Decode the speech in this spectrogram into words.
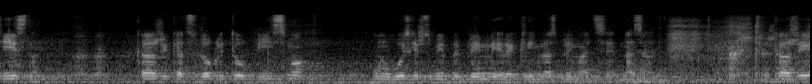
tjesna. Kaže, kad su dobili to pismo, ono vojske što smo mi pripremili, rekli im, raspremajte se nazad. Kaže,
